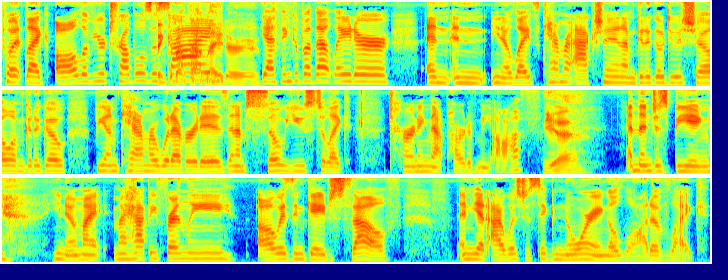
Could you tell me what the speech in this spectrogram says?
put like all of your troubles aside Think about that later. yeah think about that later. And and you know lights camera action. I'm gonna go do a show. I'm gonna go be on camera whatever it is. And i'm so used to like turning that part of me off. Yeah. and then just being you know my my happy friendly always engaged self. And yet i was just ignoring a lot of like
